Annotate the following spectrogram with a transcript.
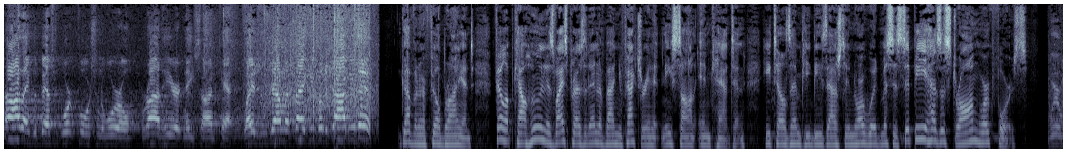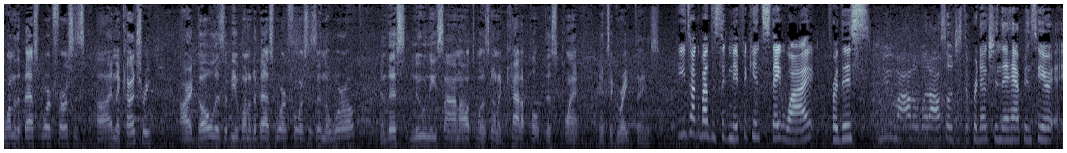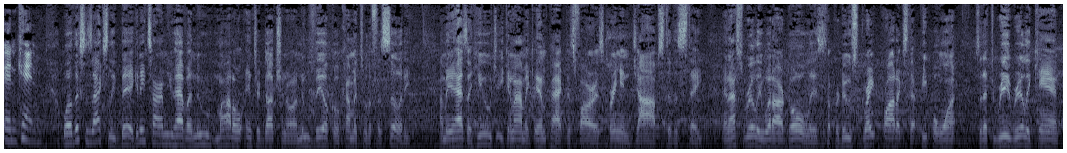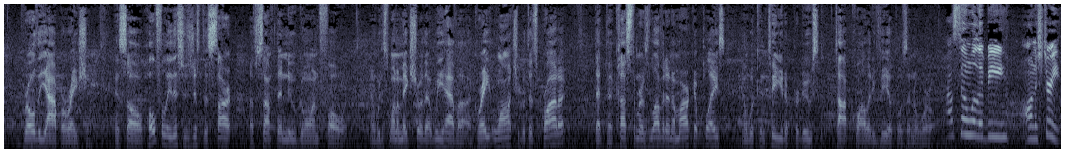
No, I think the best workforce in the world right here at Nissan Canton. Ladies and gentlemen, thank you for the job you do. Governor Phil Bryant. Philip Calhoun is Vice President of Manufacturing at Nissan in Canton. He tells MPB's Ashley Norwood Mississippi has a strong workforce. We're one of the best workforces uh, in the country. Our goal is to be one of the best workforces in the world, and this new Nissan Altima is going to catapult this plant into great things. Can you talk about the significance statewide for this new model, but also just the production that happens here in Canton? Well, this is actually big. Anytime you have a new model introduction or a new vehicle coming to the facility, I mean, it has a huge economic impact as far as bringing jobs to the state. And that's really what our goal is, to produce great products that people want so that we really can grow the operation. And so hopefully this is just the start of something new going forward. And we just want to make sure that we have a great launch with this product, that the customers love it in the marketplace, and will continue to produce top quality vehicles in the world. How soon will it be on the street?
